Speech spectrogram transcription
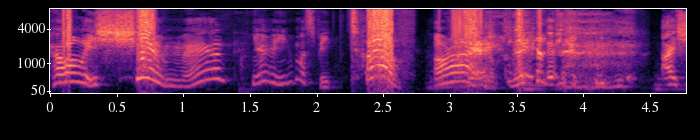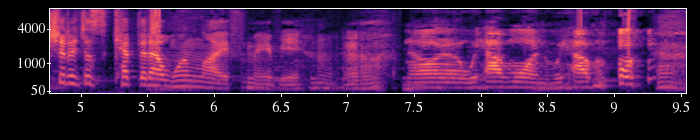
Holy shit, man! You you must be tough. All right, I should have just kept it at one life, maybe. No, no, we have one. We have one.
